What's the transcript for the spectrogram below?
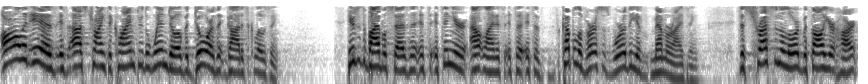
all it is, is us trying to climb through the window of a door that God is closing. Here's what the Bible says. It's, it's in your outline. It's, it's, a, it's a couple of verses worthy of memorizing. It says, trust in the Lord with all your heart.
